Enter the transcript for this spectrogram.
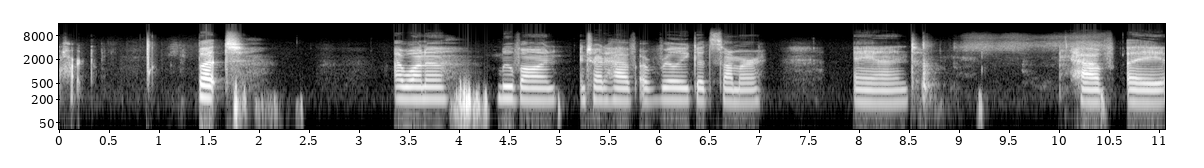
hard. But I want to move on and try to have a really good summer and have a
